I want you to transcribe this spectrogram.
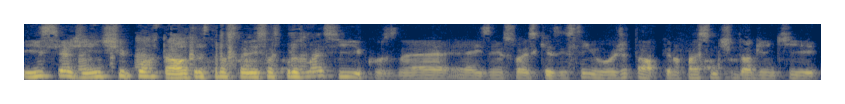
e se a gente cortar outras transferências para os mais ricos, né, é, isenções que existem hoje e tal, porque não faz sentido alguém que,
